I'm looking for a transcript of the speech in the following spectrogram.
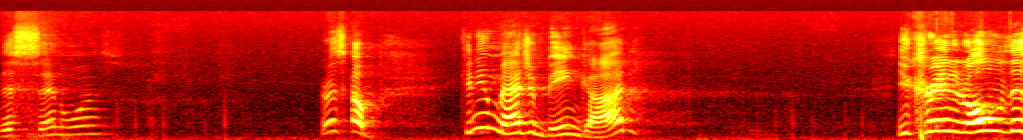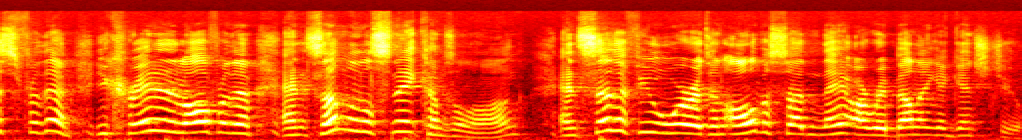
this sin was? Realize how, can you imagine being God? You created all of this for them. You created it all for them. And some little snake comes along and says a few words, and all of a sudden they are rebelling against you.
